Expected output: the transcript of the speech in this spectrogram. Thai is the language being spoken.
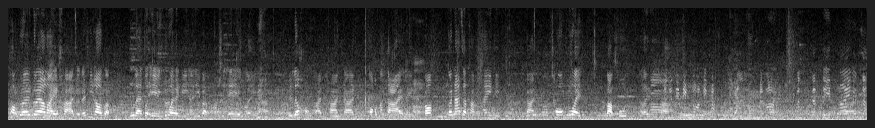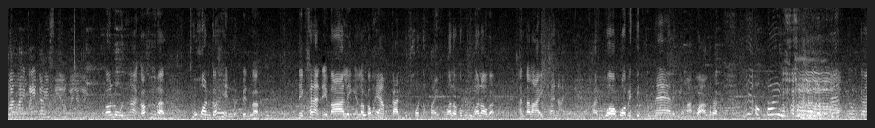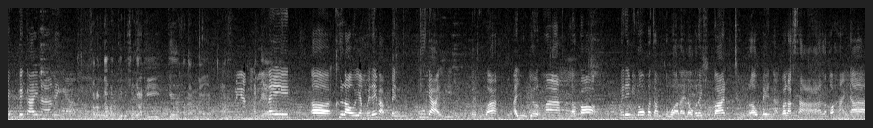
เพราะด้วยด้วยอะไรค่ะอาจจะได้ที่เราแบบดูแลตัวเองด้วยอันนี้ อันนี้แบบคิดเองอะไรอย่างเงี้ยในเรื่องของการทานการออกกำลังกายอะไรอย่างเงี้ยก็ก็น่าจะทำให้มีภูมิคุ้มกันโชคด้วยบาปบุญอะไรต่างจริงๆตอนที่ขับรถมันลุ้นไหมว่า มันจะติดไหมมันจะอะไรไหมใจเสียไหมยังไงๆก็ลุ้นอะก็คือแบบทุกคนก็เห็นเหมือนเป็นแบบในขนาดในบ้านอะไรเงี้ยเราก็พยายามกันทุกคนออกไป เพราะว่าเราก็ไม่รู้ว่าเราแบบอันตรายแค่ไหน ค่ะกลัวกลัวไปติดคุณแม่อะไรอย่างเงี้ยมากกว่าก็แบบแม่ออกไปแม่อยู่ใกล้ใกล้ๆนะอะไรอย่างเงี้ยสำหรับแต่มันถือเป็นช่วงเวลาที่แย่ขนาดไหนอะคะเรียนมันแย่ในเอ่อคือเรายังไม่ได้แบบเป็นผู้ใหญ่หมายถึงว่าอายุเยอะมากแล้วก็ไม่ได้มีโรคประจำตัวอะไร เราก็เลยคิดว่าถึงเราเป็นอะก็รักษาแล้วก็หายได้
